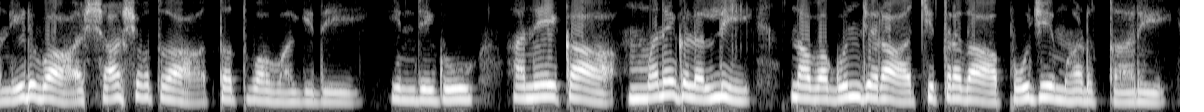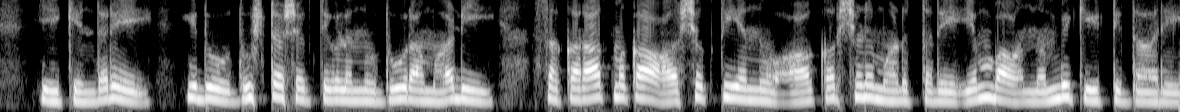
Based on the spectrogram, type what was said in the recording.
ನೀಡುವ ಶಾಶ್ವತ ತತ್ವವಾಗಿದೆ. ಇಂದಿಗೂ ಅನೇಕ ಮನೆಗಳಲ್ಲಿ ನವಗುಂಜರ ಚಿತ್ರದ ಪೂಜೆ ಮಾಡುತ್ತಾರೆ. ಏಕೆಂದರೆ ಇದು ದುಷ್ಟ ಶಕ್ತಿಗಳನ್ನು ದೂರ ಮಾಡಿ ಸಕಾರಾತ್ಮಕ ಆಸಕ್ತಿಯನ್ನು ಆಕರ್ಷಣೆ ಮಾಡುತ್ತದೆ ಎಂಬ ನಂಬಿಕೆ ಇಟ್ಟಿದ್ದಾರೆ.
